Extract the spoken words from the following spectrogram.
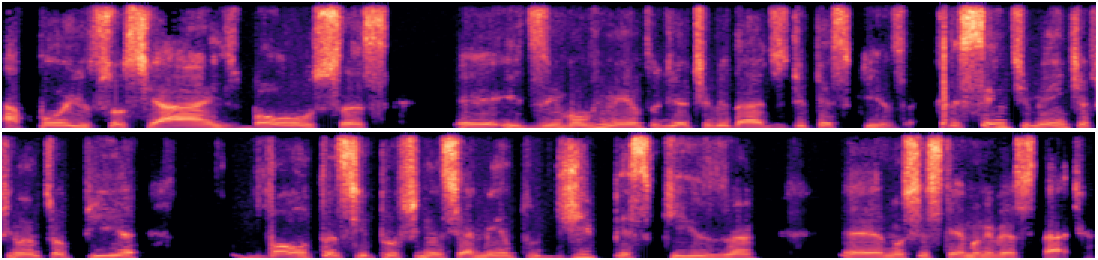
apoios sociais, bolsas eh, e desenvolvimento de atividades de pesquisa. Crescentemente, a filantropia volta-se para o financiamento de pesquisa é, no sistema universitário.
